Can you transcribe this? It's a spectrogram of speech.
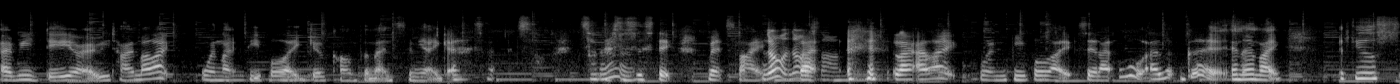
every day or every time. I like when like people like give compliments to me. I guess it's so, it's so Mm. narcissistic, but it's like No, no, but- it's not. like I like when people like say like, "Oh, I look good," and then like it feels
